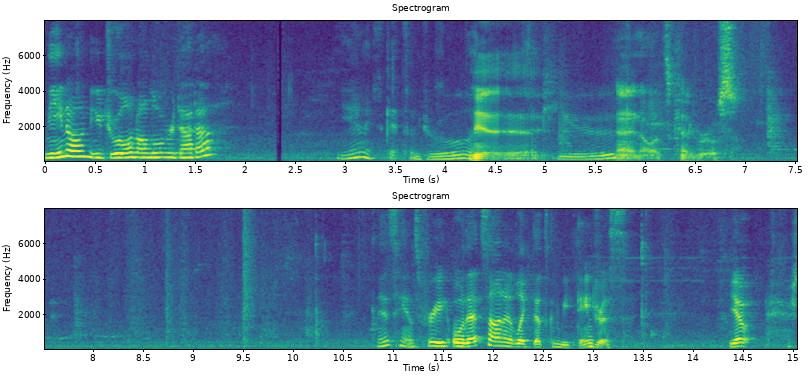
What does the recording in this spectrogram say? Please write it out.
Nino, you drooling all over Dada? Yeah, he's got some drool. Yeah. Cute. Mm-hmm. I know, it's kind of gross. His hands free. Oh, that sounded like that's gonna be dangerous. Yep. There's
